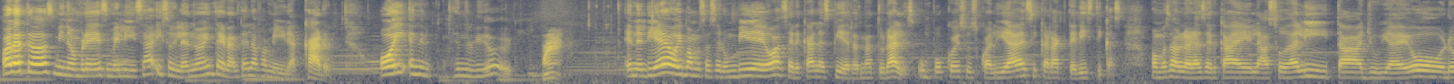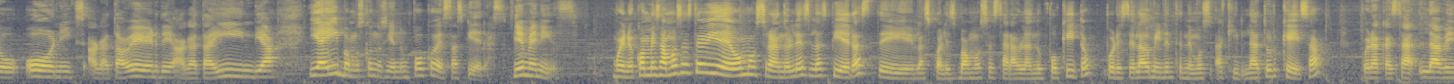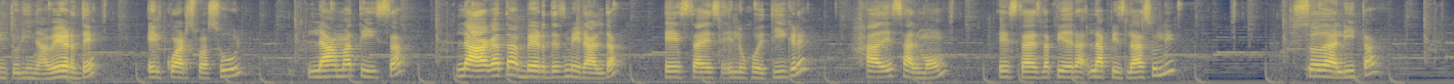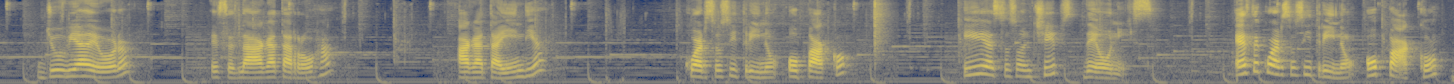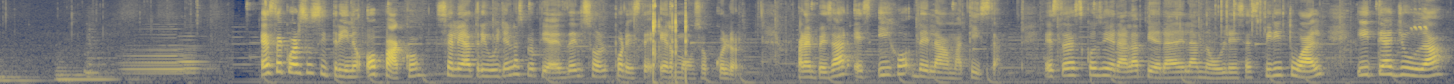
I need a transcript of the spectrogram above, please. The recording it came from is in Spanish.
Hola a todos, mi nombre es Melissa y soy la nueva integrante de la familia Carol. Hoy en el, en el video de hoy... En el día de hoy vamos a hacer un video acerca de las piedras naturales, un poco de sus cualidades y características. Vamos a hablar acerca de la sodalita, lluvia de oro, onix, agata verde, agata india y ahí vamos conociendo un poco de estas piedras. Bienvenidos. Bueno, comenzamos este video mostrándoles las piedras de las cuales vamos a estar hablando un poquito. Por este lado, miren, tenemos aquí la turquesa, por acá está la aventurina verde, el cuarzo azul, la amatista, la ágata verde esmeralda, esta es el ojo de tigre, jade salmón, esta es la piedra lápiz lazuli, sodalita, lluvia de oro, esta es la ágata roja, ágata india, cuarzo citrino opaco y estos son chips de onix. Este cuarzo citrino opaco este cuarzo citrino opaco se le atribuyen las propiedades del sol por este hermoso color. Para empezar, es hijo de la amatista. Esta es considerada la piedra de la nobleza espiritual y te ayuda,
